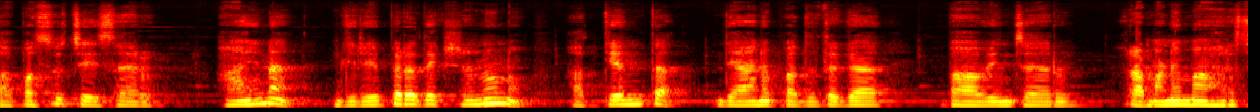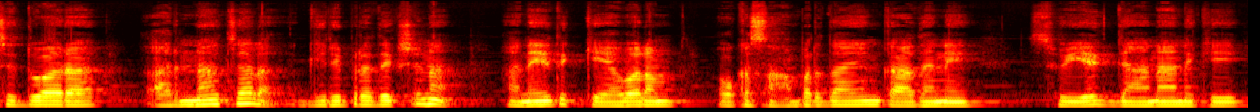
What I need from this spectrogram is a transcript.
తపస్సు చేశారు. ఆయన గిరి ప్రదక్షిణను అత్యంత ధ్యాన పద్ధతిగా భావించారు. రమణ మహర్షి ద్వారా అరుణాచల గిరి ప్రదక్షిణ అనేది కేవలం ఒక సాంప్రదాయం కాదని స్వీయ జ్ఞానానికి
